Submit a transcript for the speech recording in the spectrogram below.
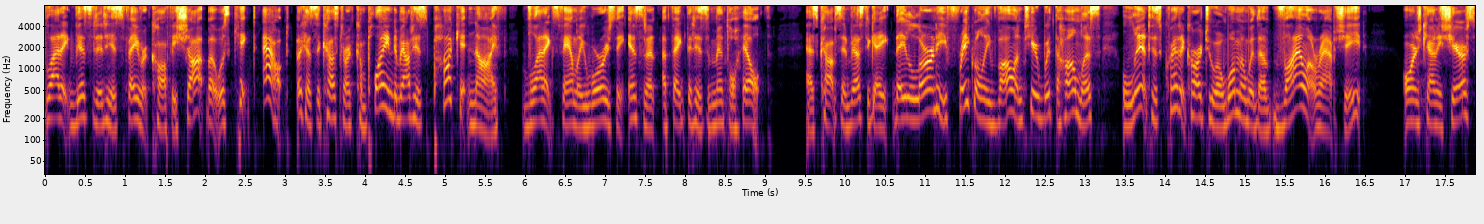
Vladeck visited his favorite coffee shop but was kicked out because the customer complained about his pocket knife. Vladeck's family worries the incident affected his mental health. As cops investigate, they learn he frequently volunteered with the homeless, lent his credit card to a woman with a violent rap sheet. Orange County sheriffs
